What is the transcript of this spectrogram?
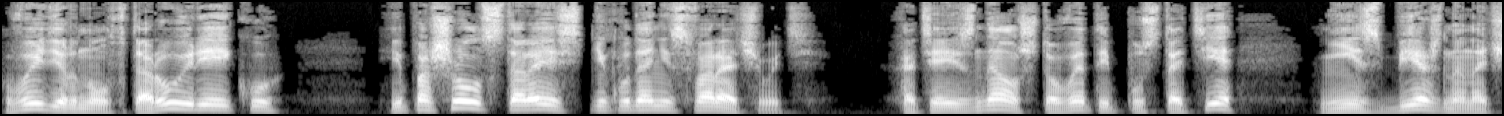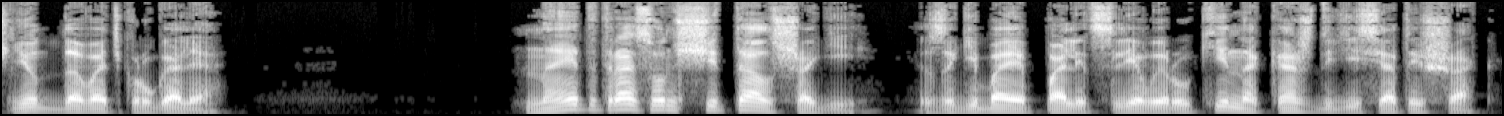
Выдернул вторую рейку и пошел, стараясь никуда не сворачивать, хотя и знал, что в этой пустоте неизбежно начнет давать кругаля. На этот раз он считал шаги, загибая палец левой руки на каждый десятый шаг.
